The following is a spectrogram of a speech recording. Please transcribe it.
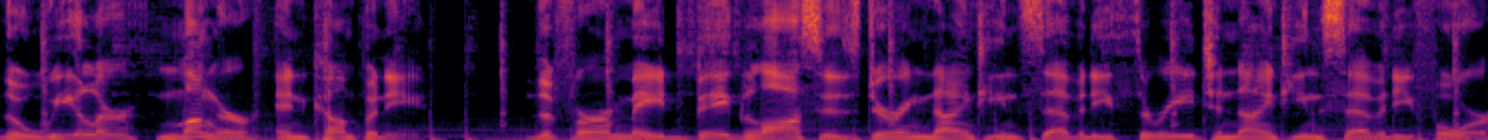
the Wheeler, Munger and Company. The firm made big losses during 1973 to 1974,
